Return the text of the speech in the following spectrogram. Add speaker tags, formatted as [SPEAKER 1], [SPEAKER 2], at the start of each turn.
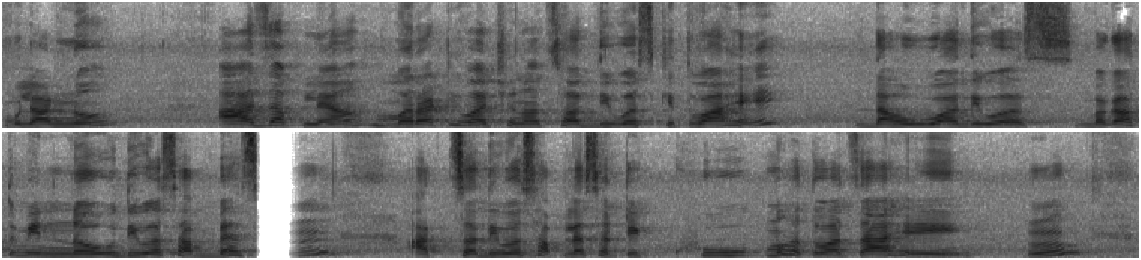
[SPEAKER 1] मुलांनो आज आपल्या मराठी वाचनाचा दिवस कितवा आहे? दहावा दिवस. बघा तुम्ही नऊ दिवस अभ्यास आजचा दिवस आपल्यासाठी खूप महत्त्वाचा आहे.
